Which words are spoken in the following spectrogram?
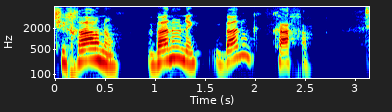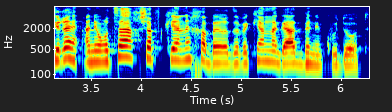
שחררנו, באנו, באנו ככה. תראה, אני רוצה עכשיו כן לחבר את זה וכן לגעת בנקודות.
